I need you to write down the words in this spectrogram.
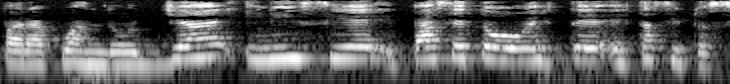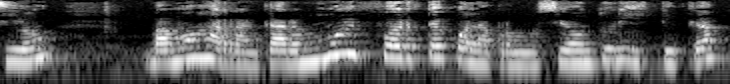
para cuando ya inicie y pase todo este esta situación, vamos a arrancar muy fuerte con la promoción turística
